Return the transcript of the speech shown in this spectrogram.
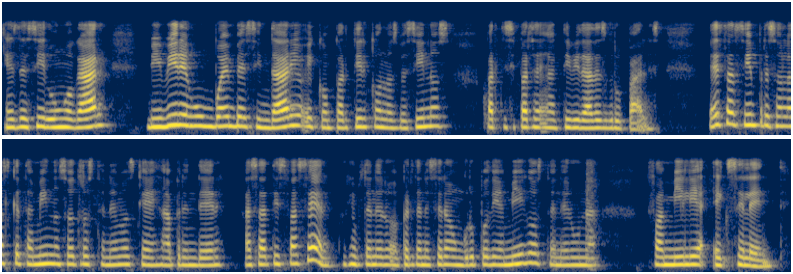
es decir, un hogar, vivir en un buen vecindario y compartir con los vecinos, participar en actividades grupales. Estas siempre son las que también nosotros tenemos que aprender a satisfacer. Por ejemplo, pertenecer a un grupo de amigos, tener una familia excelente.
